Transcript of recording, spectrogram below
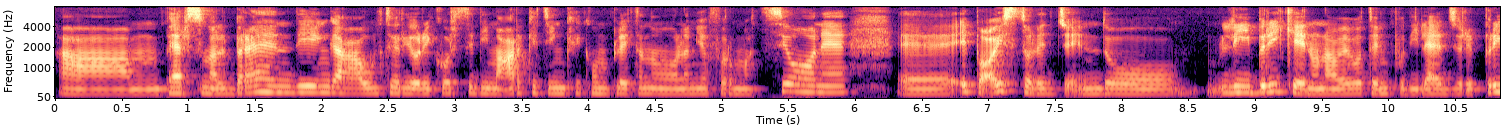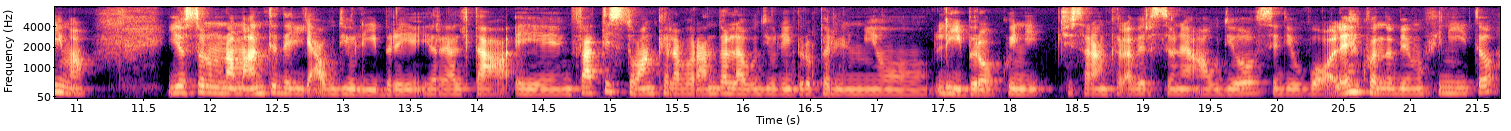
a mm, personal branding, a ulteriori corsi di marketing che completano la mia formazione eh, e poi sto leggendo libri che non avevo tempo di leggere prima. Io sono un amante degli audiolibri in realtà e infatti sto anche lavorando all'audiolibro per il mio libro, quindi ci sarà anche la versione audio se Dio vuole quando abbiamo finito.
